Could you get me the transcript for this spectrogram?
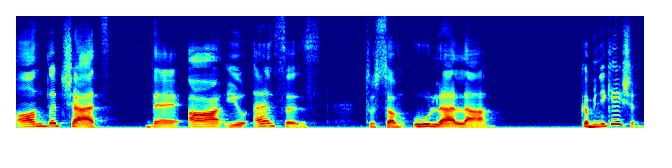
on the chats there are your answers to some ooh la la communication.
